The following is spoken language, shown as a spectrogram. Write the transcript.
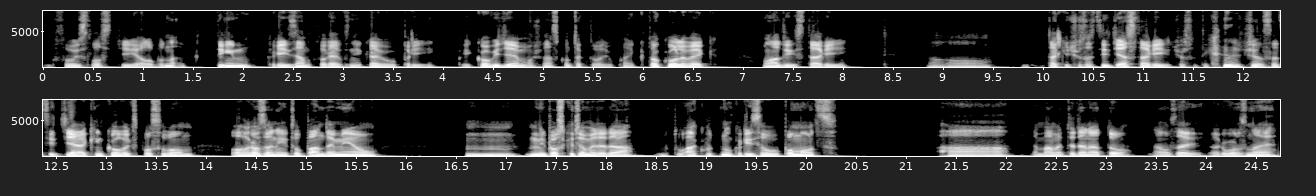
v súvislosti alebo na, k tým krízam, ktoré vznikajú pri, pri covide. Môže nás kontaktovať úplne ktokoľvek, mladý, starý, taký, čo sa cítia starí, čo sa, týka, čo sa cítia akýmkoľvek spôsobom ohrozený tou pandémiou. Mm, my poskytujeme teda tú akutnú krízovú pomoc a máme teda na to naozaj rôzne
